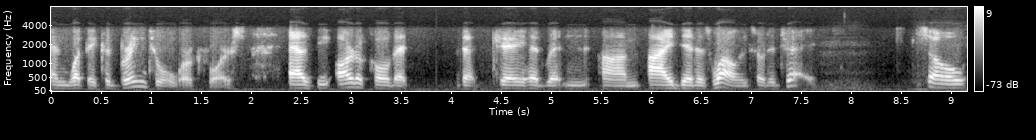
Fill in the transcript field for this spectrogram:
and what they could bring to a workforce as the article that that Jay had written, um, I did as well, and so did Jay. So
